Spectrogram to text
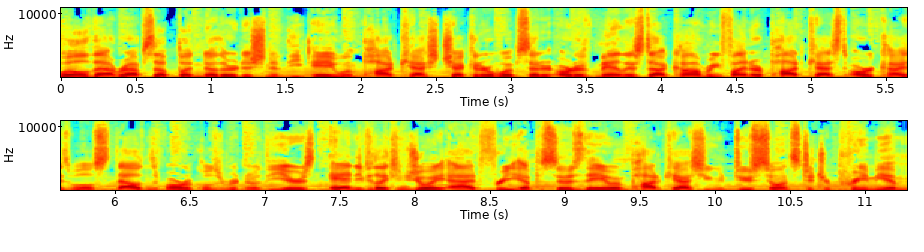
Well, that wraps up another edition of the AOM podcast. Check out our website at artofmanliness.com where you can find our podcast archives as well as thousands of articles written over the years. And if you'd like to enjoy ad-free episodes of the AOM podcast, you can do so on Stitcher Premium.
